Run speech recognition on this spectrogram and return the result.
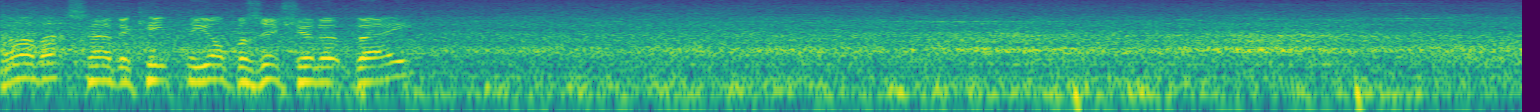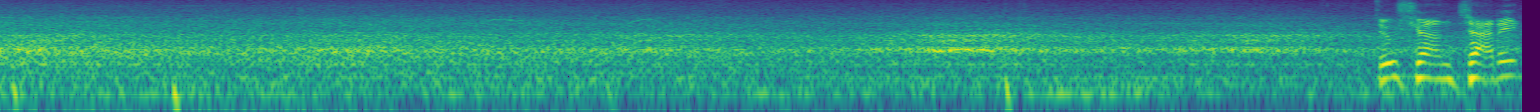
Well, that's how to keep the opposition at bay. Dusan Tadic.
